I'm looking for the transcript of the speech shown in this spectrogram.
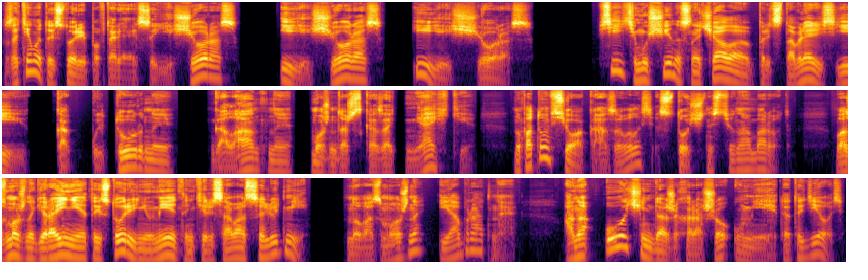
Затем эта история повторяется еще раз, и еще раз, и еще раз. Все эти мужчины сначала представлялись ей как культурные, галантные, можно даже сказать мягкие, но потом все оказывалось с точностью наоборот. Возможно, героиня этой истории не умеет интересоваться людьми, но, возможно, и обратное. Она очень даже хорошо умеет это делать.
